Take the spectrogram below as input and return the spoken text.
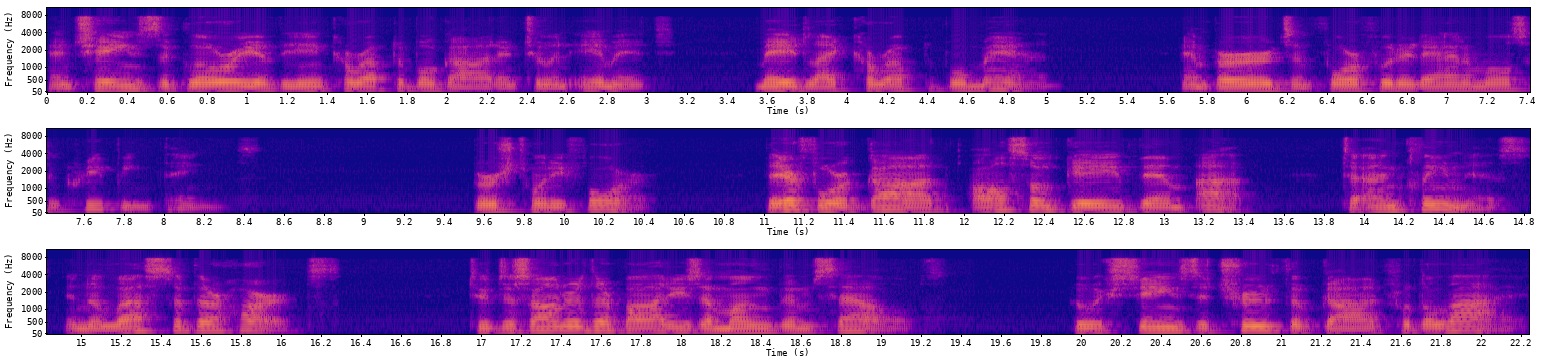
and changed the glory of the incorruptible God into an image made like corruptible man, and birds and four footed animals and creeping things. Verse 24 Therefore God also gave them up to uncleanness in the lusts of their hearts, to dishonor their bodies among themselves, who exchanged the truth of God for the lie,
